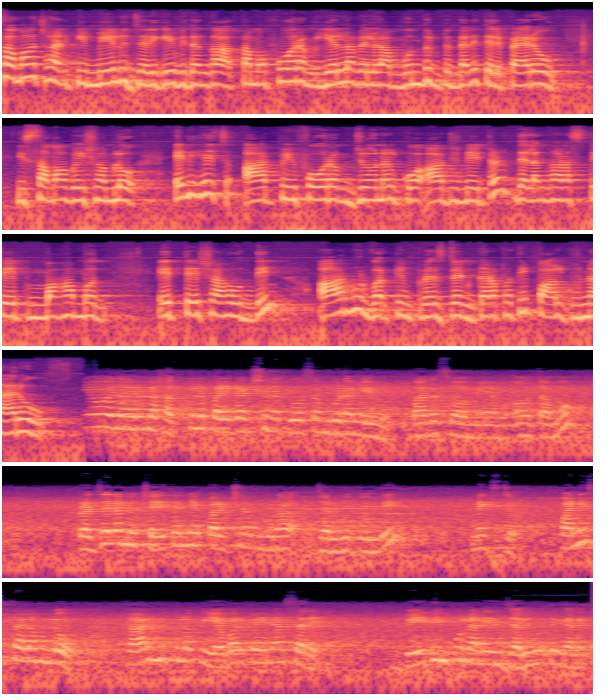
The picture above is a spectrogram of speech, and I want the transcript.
సమాజానికి మేలు జరిగే విధంగా తమ ఫోరం ఎల్లవెల్లలా ముందుంటుందని తెలిపారు. ఈ సమావేశంలో NHRP forum zonal coordinator Telangana state Mohammed Ettheshahuddin Armoor working president Ganapati పాల్గొన్నారు. వినియోగదారుల హక్కుల పరిరక్షణ కోసం కూడా మేము భాగస్వామ్యం అవుతాము. ప్రజలను చైతన్య పరిరక్షణ కూడా జరుగుతుంది. నెక్స్ట్ పని స్థలంలో కార్మికులకు ఎవరికైనా సరే వేధింపులు అనేది జరిగితే గనక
